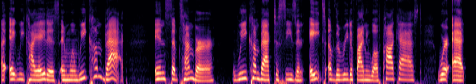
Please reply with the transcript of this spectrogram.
an eight week hiatus. And when we come back in September, we come back to season eight of the Redefining Wealth podcast. We're at,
